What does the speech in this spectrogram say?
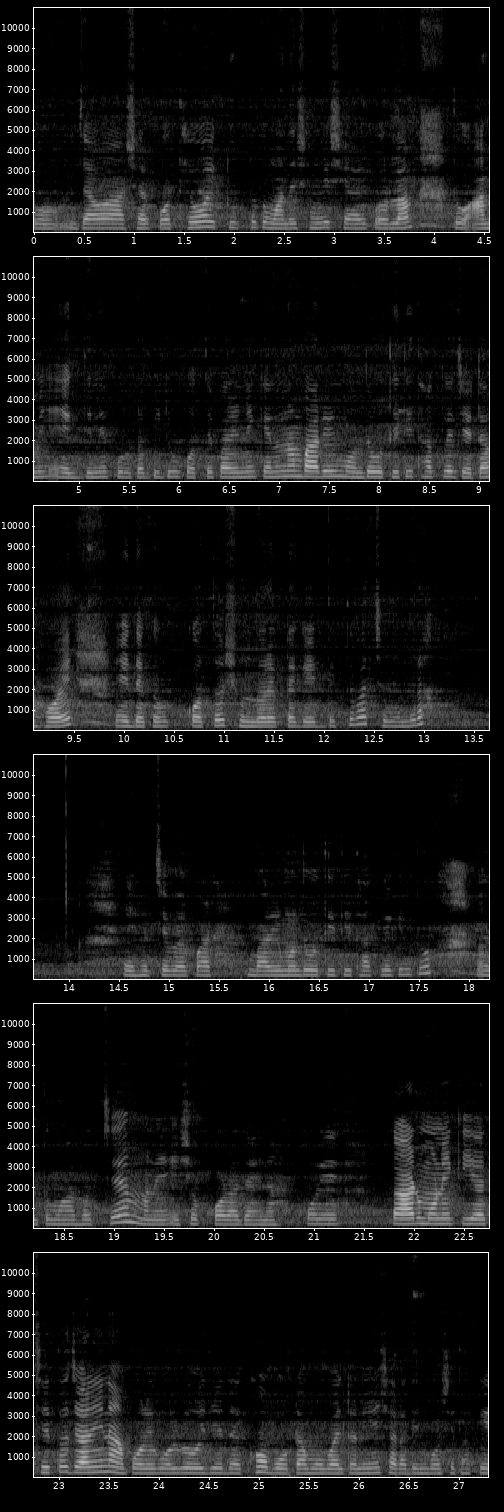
যাওয়া আসার পথেও একটু একটু তোমাদের সঙ্গে শেয়ার করলাম। তো আমি একদিনে পুরোটা ভিডিও করতে পারিনি। কেননা বাড়ির মধ্যে অতিথি থাকলে যেটা হয়, এই দেখো কত সুন্দর একটা গেট দেখতে পাচ্ছ বন্ধুরা? এই হচ্ছে ব্যাপার। বাড়ির মধ্যে অতিথি থাকলে কিন্তু, তোমার হচ্ছে মানে এসব করা যায় না। পরে কার মনে কি আছে তো জানি না। পরে বলবে ওই যে দেখো বউটা মোবাইলটা নিয়ে সারাদিন বসে থাকে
